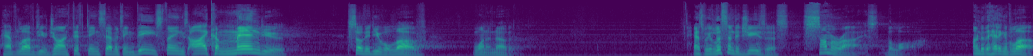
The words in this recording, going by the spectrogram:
have loved you. John 15, 17, these things I command you so that you will love one another. As we listen to Jesus summarize the law under the heading of love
